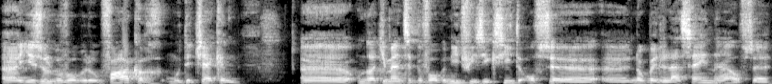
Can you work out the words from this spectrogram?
Uh, je zult bijvoorbeeld ook vaker moeten checken, uh, omdat je mensen bijvoorbeeld niet fysiek ziet of ze uh, nog bij de les zijn, hè, of ze,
